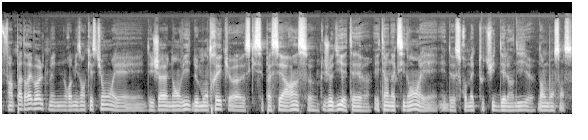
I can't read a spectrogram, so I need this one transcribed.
enfin pas de révolte, mais une remise en question et déjà une envie de montrer que ce qui s'est passé à Reims euh, jeudi était, euh, était un accident et, de se remettre tout de suite dès lundi euh, dans le bon sens.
